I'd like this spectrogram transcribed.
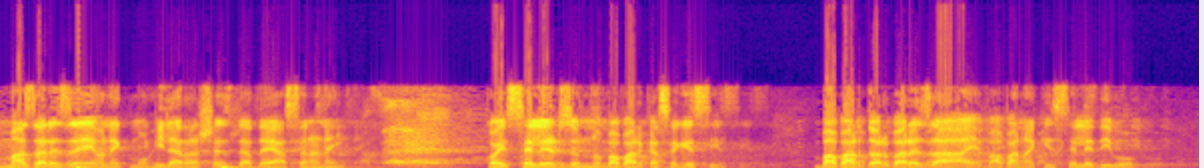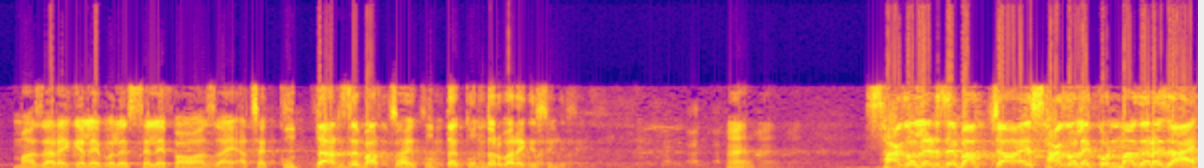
মাজারে যে অনেক মহিলারা সেজদা দেয়, আছে না নাই? কয়, ছেলের জন্য বাবার কাছে গেছি। বাবার দরবারে যায়, বাবা নাকি ছেলে দিব। মাজারে গেলে বলে, ছেলে পাওয়া যায়। আচ্ছা কুত্তার যে বাচ্চা হয়, কুত্তা কোন দরবারে গেছিল? হ্যাঁ? ছাগলের যে বাচ্চা হয়, ছাগলে কোন মাজারে যায়?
